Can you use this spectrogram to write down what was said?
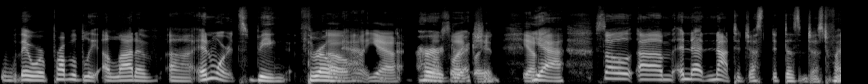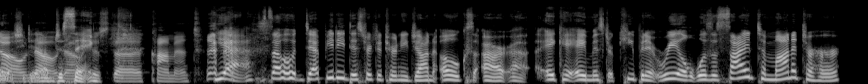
there were probably a lot of uh n-words being thrown Oh, at yeah, her direction. Yep. Yeah. So um and not, not to just it doesn't justify no, what she did. no, I'm just no, saying. just a comment. yeah. So Deputy District Attorney John Oakes, our uh, AKA Mr. Keeping It Real, was assigned to monitor her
